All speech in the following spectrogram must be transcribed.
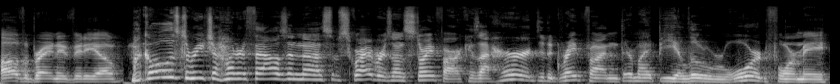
of a brand new video. My goal is to reach 100,000 uh, subscribers on Storyfire because I heard through the grapevine there might be a little reward for me.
